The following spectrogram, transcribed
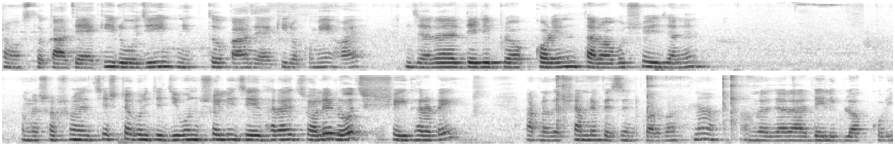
সমস্ত কাজ, একই রোজই নিত্য কাজ একই রকমই হয়। যারা ডেলি ব্লগ করেন, তারা অবশ্যই জানেন। আমরা সবসময় চেষ্টা করি যে জীবনশৈলী যে ধারায় চলে রোজ, সেই ধারাটাই আপনাদের সামনে প্রেজেন্ট করবার না? আমরা যারা ডেলি ব্লগ করি।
